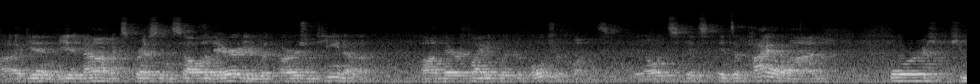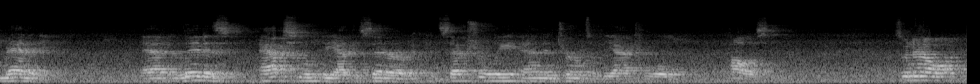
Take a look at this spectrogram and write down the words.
uh, again, Vietnam expressing solidarity with Argentina on their fight with the vulture funds. You know, it's, it's, it's a pile-on for humanity. And Lynn is absolutely at the center of it conceptually and in terms of the actual policy. So now,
